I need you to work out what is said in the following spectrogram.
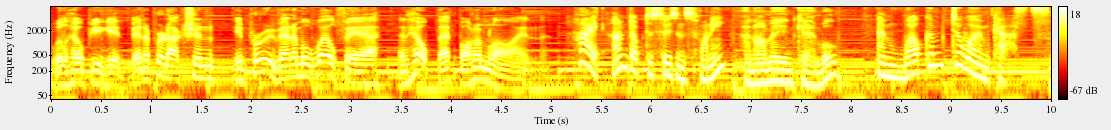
We'll help you get better production, improve animal welfare, and help that bottom line. Hi, I'm Dr. Susan Swanee, And I'm Ian Campbell. and welcome to Wormcasts.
